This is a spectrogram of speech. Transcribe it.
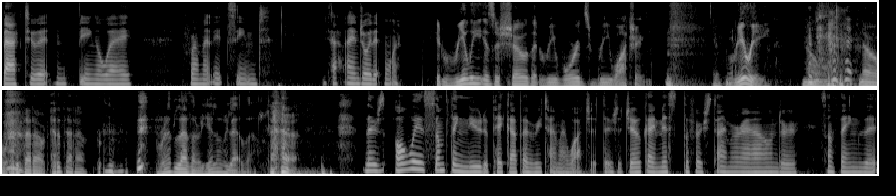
back to it and being away from it, it seemed, yeah, I enjoyed it more. It really is a show that rewards rewatching. Reary. No, no, edit that out. Edit that out. Red leather, yellow leather. There's always something new to pick up every time I watch it. There's a joke I missed the first time around, or something that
